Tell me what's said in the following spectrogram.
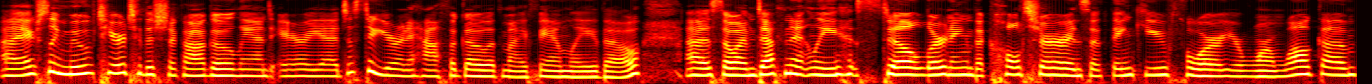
I actually moved here to the Chicagoland area just a year and a half ago with my family, though. Uh, so I'm definitely still learning the culture, and so thank you for your warm welcome.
